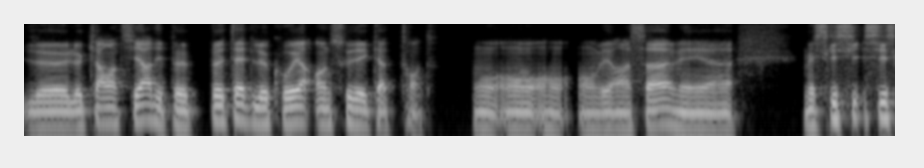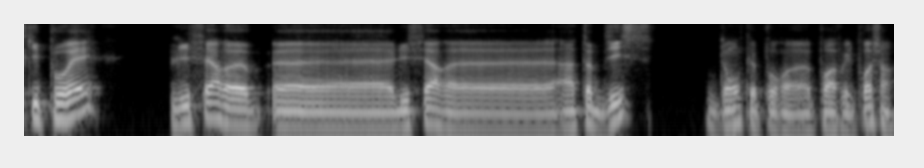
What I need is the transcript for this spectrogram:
le, 40 yards, il peut peut-être le courir en dessous des 4,30. On, on, on, verra ça, mais, mais c'est ce qui pourrait lui faire, lui faire un top 10 donc pour, pour avril prochain.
